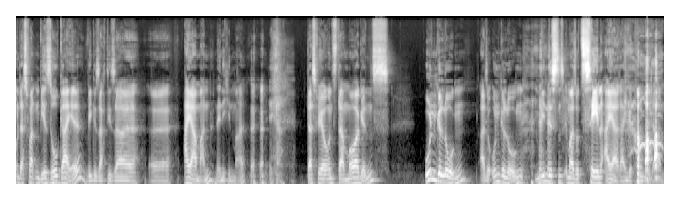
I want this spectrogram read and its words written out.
und das fanden wir so geil, wie gesagt, dieser äh, Eiermann, nenne ich ihn mal, ja. dass wir uns da morgens ungelogen, also ungelogen, mindestens immer so zehn Eier reingeprügelt haben.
